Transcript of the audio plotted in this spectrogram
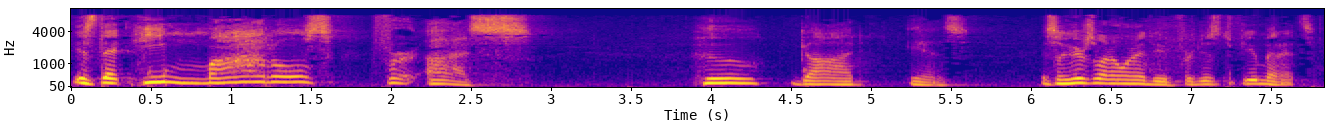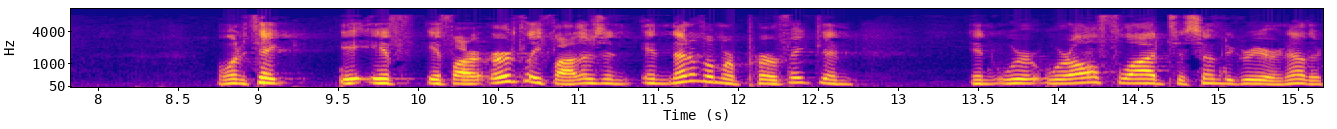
is that he models for us who God is. And so here's what I want to do for just a few minutes. I want to take if if our earthly fathers and, and none of them are perfect and and we're we're all flawed to some degree or another,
